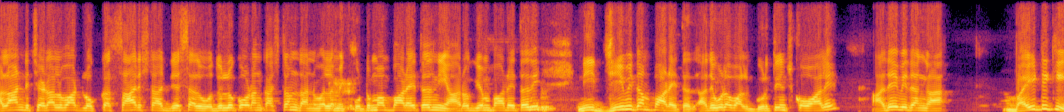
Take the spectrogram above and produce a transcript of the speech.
అలాంటి చెడు అలవాట్లు ఒక్కసారి స్టార్ట్ చేస్తే అది వదులుకోవడం కష్టం. దానివల్ల మీ కుటుంబం పాడవుతుంది నీ ఆరోగ్యం పాడవుతుంది నీ జీవితం పాడవుతుంది అది కూడా వాళ్ళు గుర్తించుకోవాలి. అదేవిధంగా బయటికి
